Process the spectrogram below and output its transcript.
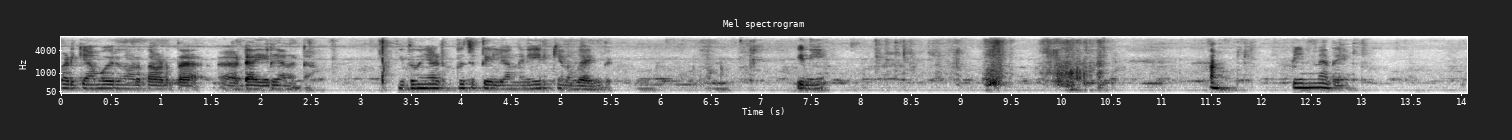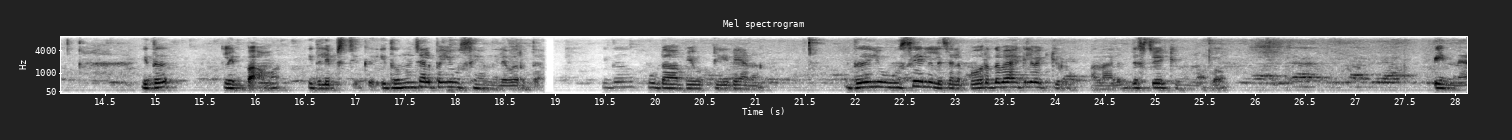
പഠിക്കാൻ പോയിരുന്നിടത്ത് അവിടുത്തെ ഡയറിയാണ് കേട്ടോ. ഇതൊന്നും ഞാൻ എടുത്ത് വെച്ചിട്ടില്ല. അങ്ങനെ ഇരിക്കണം ബാഗിൽ ഇനി ആ പിന്നെ അതെ. ഇത് ലിപ് ബാം ഇത് ലിപ്സ്റ്റിക്ക് ഇതൊന്നും ചിലപ്പോൾ യൂസ് ചെയ്യുന്നില്ല വെറുതെ? ഇത് ഹുഡ ബ്യൂട്ടിയുടെയാണ്. ഇത് യൂസ് ചെയ്യലില്ല. ചിലപ്പോൾ വെറുതെ ബാഗിൽ വെക്കുള്ളൂ. എന്നാലും ജസ്റ്റ് വെക്കുന്നു അപ്പോൾ പിന്നെ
